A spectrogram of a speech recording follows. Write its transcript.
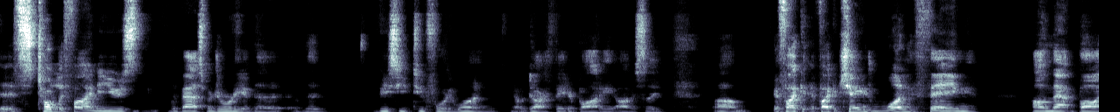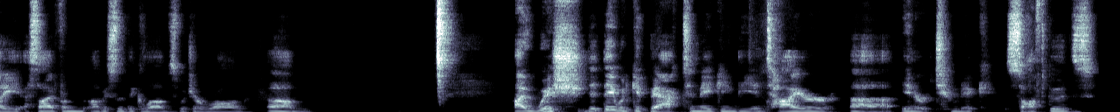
it's totally fine to use the vast majority of the of the VC two forty one, you know, Darth Vader body, obviously. Um, if I could if I could change one thing on that body, aside from obviously the gloves, which are wrong. Um, I wish that they would get back to making the entire uh, inner tunic soft goods.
